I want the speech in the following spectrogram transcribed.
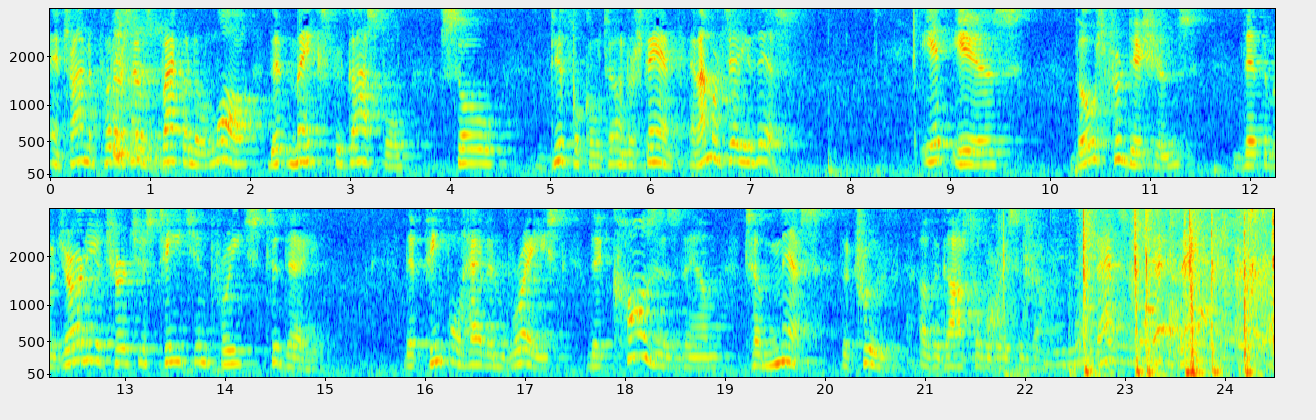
and trying to put ourselves back under the law that makes the gospel so difficult to understand. And I'm going to tell you this it is those traditions that the majority of churches teach and preach today that people have embraced that causes them to miss the truth of the gospel of the grace of God. That's that they,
